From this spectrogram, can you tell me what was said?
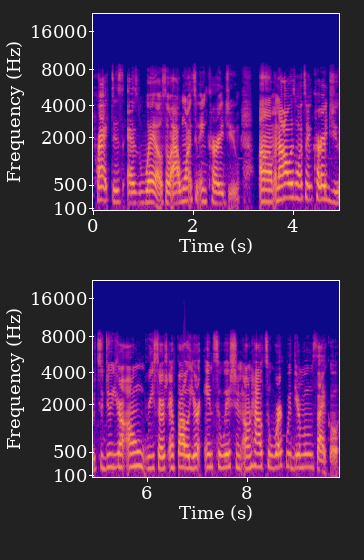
practice as well. So I want to encourage you. Um, and I always want to encourage you to do your own research and follow your intuition on how to work with your moon cycle.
